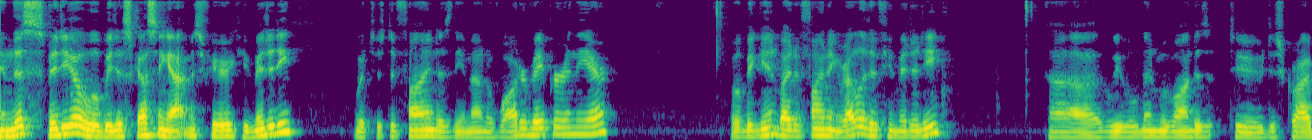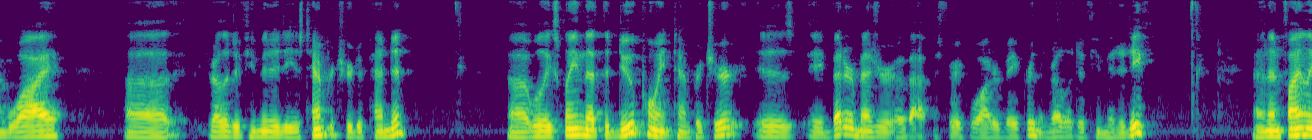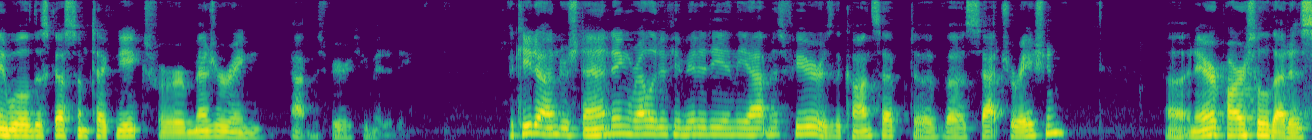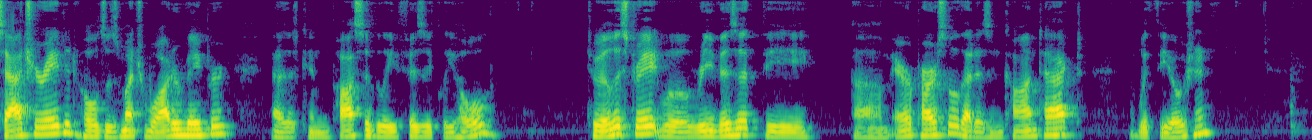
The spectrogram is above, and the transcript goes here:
In this video, we'll be discussing atmospheric humidity, which is defined as the amount of water vapor in the air. We'll begin by defining relative humidity. Uh, we will then move on to, to describe why uh, relative humidity is temperature dependent. Uh, we'll explain that the dew point temperature is a better measure of atmospheric water vapor than relative humidity. And then finally, we'll discuss some techniques for measuring atmospheric humidity. The key to understanding relative humidity in the atmosphere is the concept of uh, saturation. Uh, an air parcel that is saturated holds as much water vapor as it can possibly physically hold. To illustrate, we'll revisit the um, air parcel that is in contact with the ocean.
